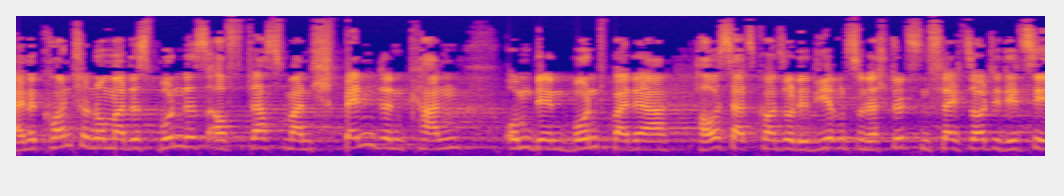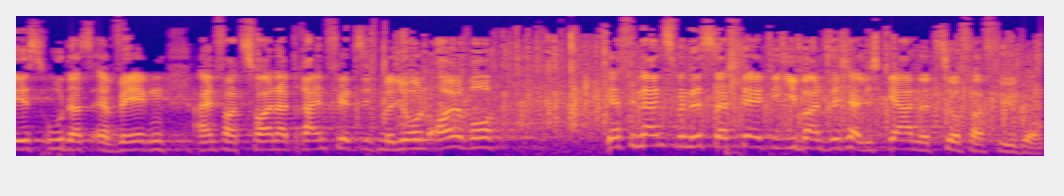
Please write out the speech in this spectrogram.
eine Kontonummer des Bundes, auf das man spenden kann, um den Bund bei der Haushaltskonsolidierung zu unterstützen. Vielleicht sollte die CSU das erwägen, einfach 243 Millionen Euro. Der Finanzminister stellt die IBAN sicherlich gerne zur Verfügung.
